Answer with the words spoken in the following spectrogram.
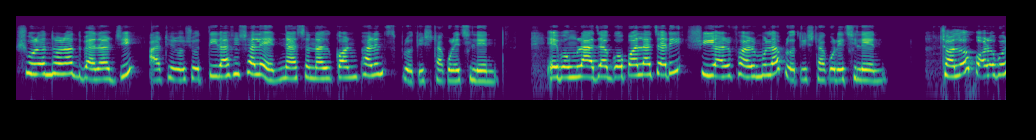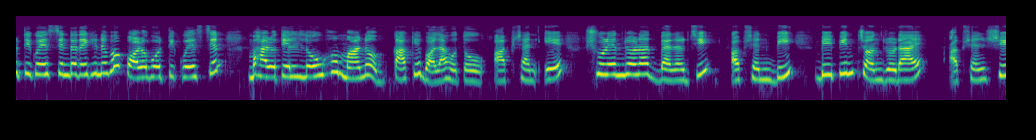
সুরেন্দ্রনাথ ব্যানার্জি আঠেরোশো তিরাশি সালে ন্যাশনাল কনফারেন্স প্রতিষ্ঠা করেছিলেন এবং রাজা গোপালাচারী শিয়ার ফর্মুলা প্রতিষ্ঠা করেছিলেন। চলো পরবর্তী কোয়েশ্চেনটা দেখে নেব। পরবর্তী কোয়েশ্চেন, ভারতের লৌহ মানব কাকে বলা হতো? Option A, Surendranath Banerjee. Option B, Bipin Chandra Roy. Option C,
